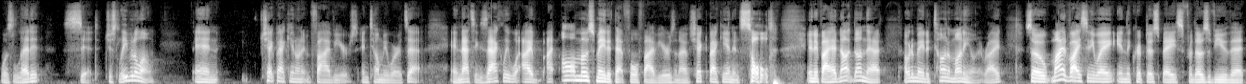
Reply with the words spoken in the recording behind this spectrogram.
was let it sit just leave it alone and check back in on it in five years and tell me where it's at and that's exactly what I, I almost made it that full five years. And I checked back in and sold. And if I had not done that, I would have made a ton of money on it, right? So my advice, anyway, in the crypto space, for those of you that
